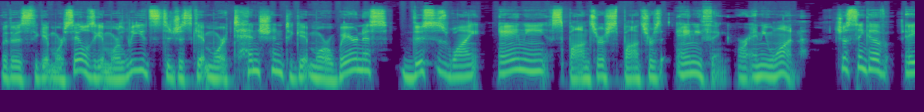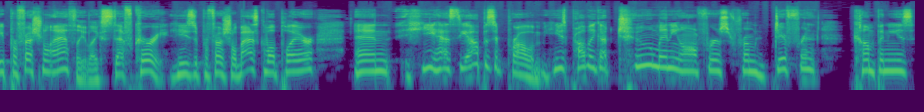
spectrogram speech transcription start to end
Whether it's to get more sales, to get more leads, to just get more attention, to get more awareness. This is why any sponsor sponsors anything or anyone. Just think of a professional athlete like Steph Curry. He's a professional basketball player and he has the opposite problem. He's probably got too many offers from different companies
